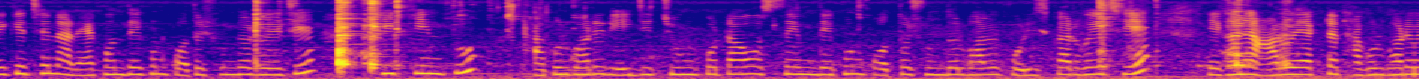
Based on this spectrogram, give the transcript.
দেখেছেন, আর এখন দেখুন কত সুন্দর হয়েছে। ঠিক কিন্তু ঠাকুর ঘরের এই যে চুমকোটাও সেম দেখুন কত সুন্দরভাবে পরিষ্কার হয়েছে। এখানে আরও একটা ঠাকুর ঘরে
